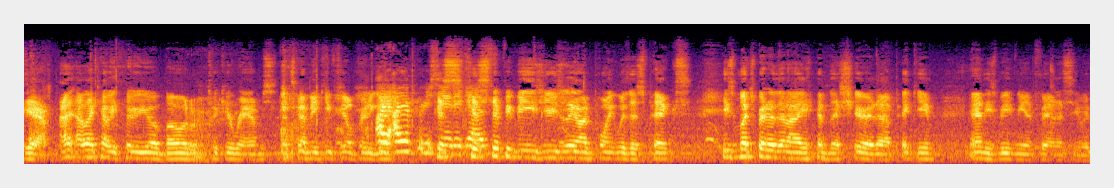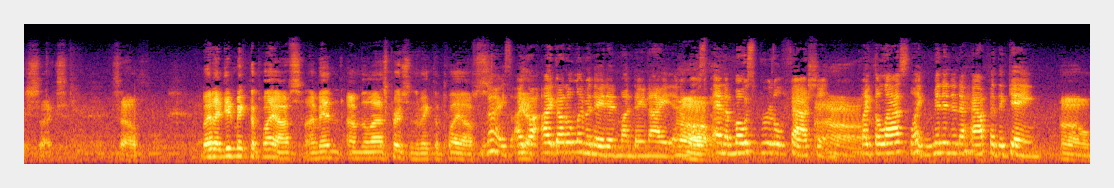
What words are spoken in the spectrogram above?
Yeah, I, I like how he threw you a bone and took your Rams. That's gonna make you feel pretty good. I, I appreciate it, Because yes. Stiffy B is usually on point with his picks. He's much better than I am this year at uh, picking, and he's beat me in fantasy, which sucks. So, but I did make the playoffs. I'm in. I'm the last person to make the playoffs. Nice. I Yeah. got I got eliminated Monday night in a, Oh. most, in a most brutal fashion. Oh. Like the last like minute and a half of the game. Oh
